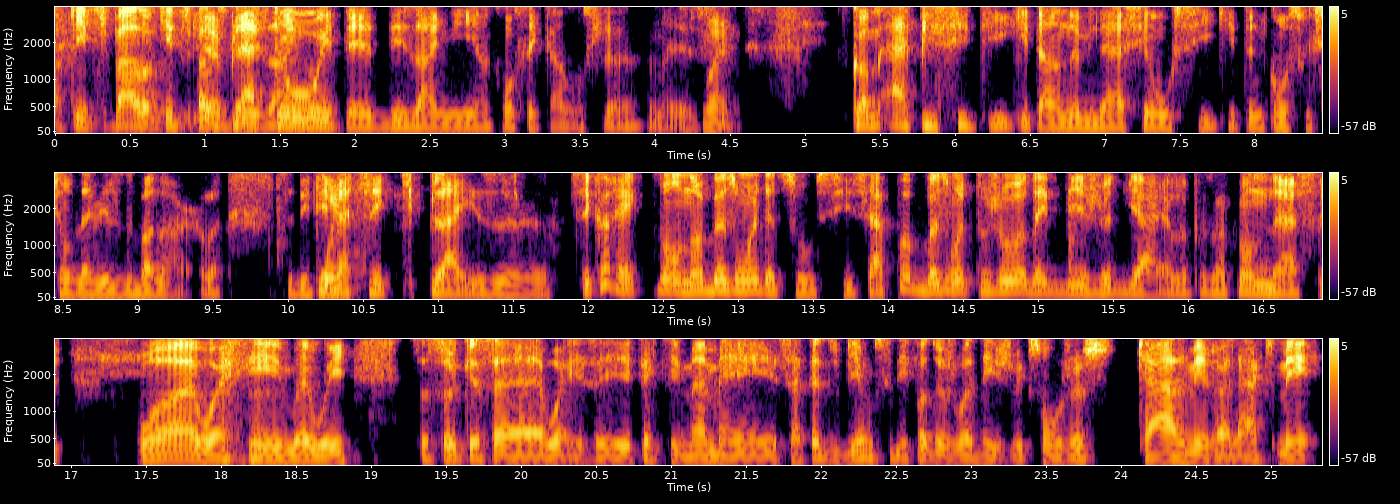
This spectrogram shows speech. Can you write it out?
OK, tu parles, OK, tu parles le plateau était designé en conséquence, là. Mais comme Happy City, qui est en nomination aussi, qui est une construction de la ville du bonheur. C'est des thématiques qui plaisent. Euh, c'est correct. On a besoin de ça aussi. Ça n'a pas besoin toujours d'être des jeux de guerre. Présentement, on en a assez. Oui, oui, ben oui. C'est sûr que ça, oui, effectivement, mais ça fait du bien aussi des fois de jouer à des jeux qui sont juste calmes et relax. Mais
